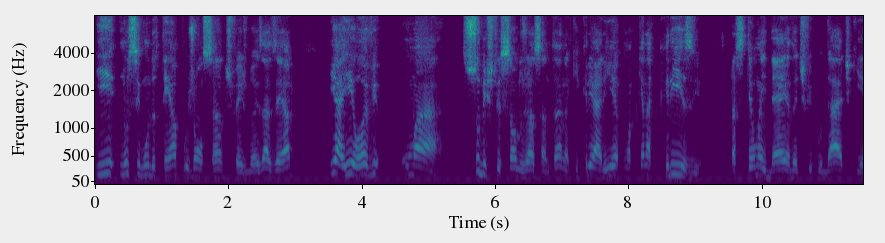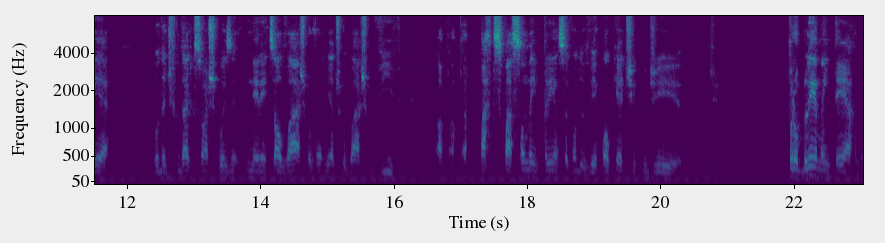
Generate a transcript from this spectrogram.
E no segundo tempo, o João Santos fez 2 a 0 e aí houve uma substituição do João Santana que criaria uma pequena crise. Para se ter uma ideia da dificuldade que é, ou da dificuldade que são as coisas inerentes ao Vasco, os momentos que o Vasco vive, a, a, participação da imprensa quando vê qualquer tipo de, de problema interno,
